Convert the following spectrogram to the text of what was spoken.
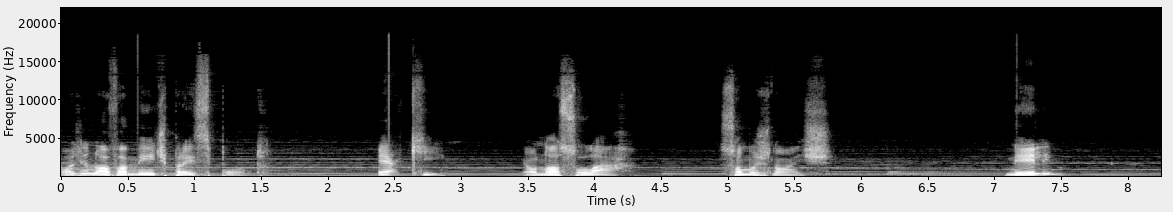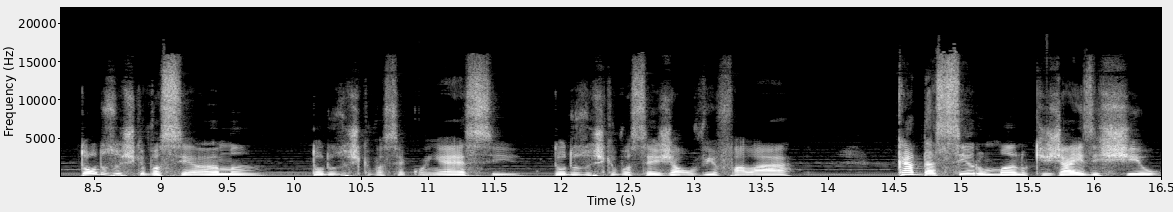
Olhe novamente para esse ponto. É aqui, é o nosso lar. Somos nós. Nele todos os que você ama, todos os que você conhece, todos os que você já ouviu falar, cada ser humano que já existiu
